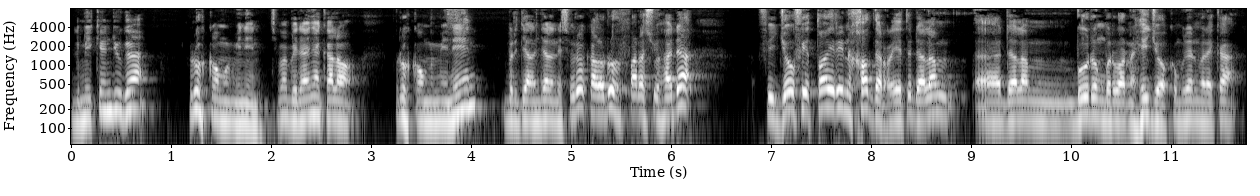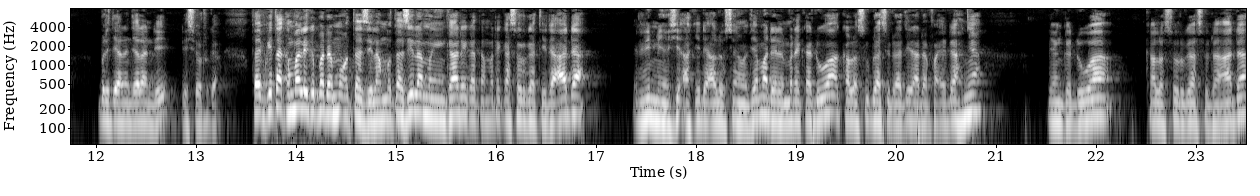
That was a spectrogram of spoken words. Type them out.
Demikian juga ruh kaum mukminin. Cuma bedanya kalau ruh kaum mukminin berjalan-jalan di surga, kalau ruh para syuhada fi jawfi tairin khadr yaitu dalam uh, dalam burung berwarna hijau kemudian mereka berjalan-jalan di di surga. Tapi kita kembali kepada Mu'tazilah. Mu'tazilah mengingkari kata mereka surga tidak ada. Ini menyisi akidah Ahlussunnah wal Jamaah dari mereka dua, kalau surga sudah tidak ada faedahnya. Yang kedua, kalau surga sudah ada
